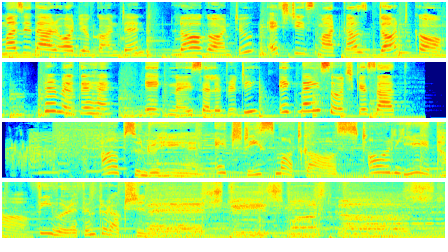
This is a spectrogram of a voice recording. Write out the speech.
मज़ेदार audio content log on to H D Smart Cast dot com फिर मिलते हैं एक नई सेलिब्रिटी एक नई सोच के साथ आप सुन रहे हैं एच डी स्मार्ट कास्ट और ये था fever F production H smart cast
